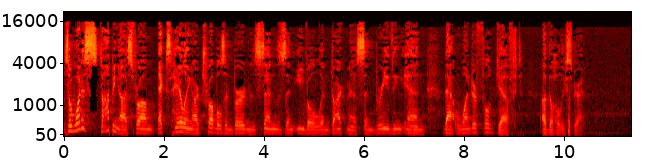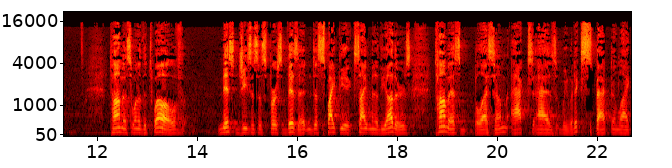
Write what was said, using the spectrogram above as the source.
So, what is stopping us from exhaling our troubles and burdens, sins and evil and darkness, and breathing in that wonderful gift of the Holy Spirit? Thomas, one of the twelve, missed Jesus' first visit, and despite the excitement of the others, Thomas, bless him, acts as we would expect and like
